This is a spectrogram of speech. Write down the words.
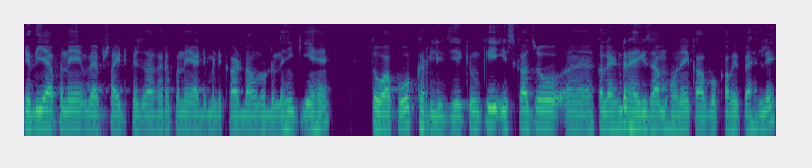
यदि आपने वेबसाइट पर जाकर अपने एडमिट कार्ड डाउनलोड नहीं किए हैं तो आप वो कर लीजिए, क्योंकि इसका जो कैलेंडर है एग्ज़ाम होने का, वो काफ़ी पहले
